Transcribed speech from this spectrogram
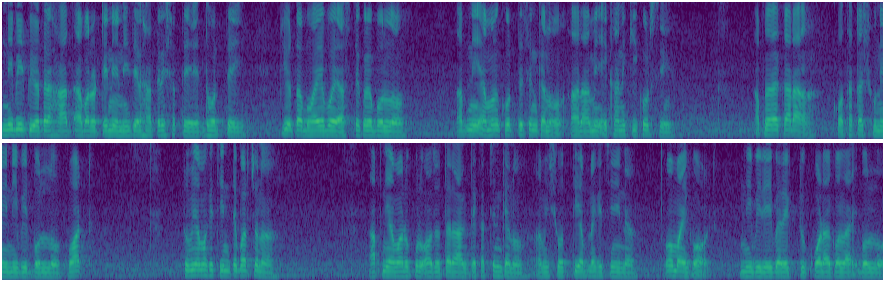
নিবিড় প্রিয়তার হাত আবারও টেনে নিজের হাতের সাথে ধরতেই প্রিয়তা ভয়ে ভয়ে আস্তে করে বলল, আপনি এমন করতেছেন কেন? আর আমি এখানে কি করছি? আপনারা কারা? কথাটা শুনেই নিবিড় বলল, হোয়াট? তুমি আমাকে চিনতে পারছ না। আপনি আমার উপর অযথা রাগ দেখাচ্ছেন কেন? আমি সত্যি আপনাকে চিনি না। ও মাই গড! নিবিড় এইবার একটু কড়া গলায় বলল,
